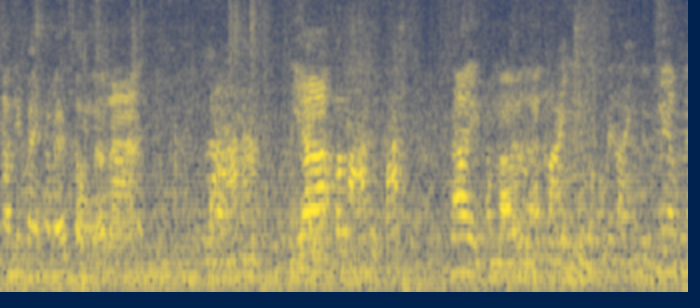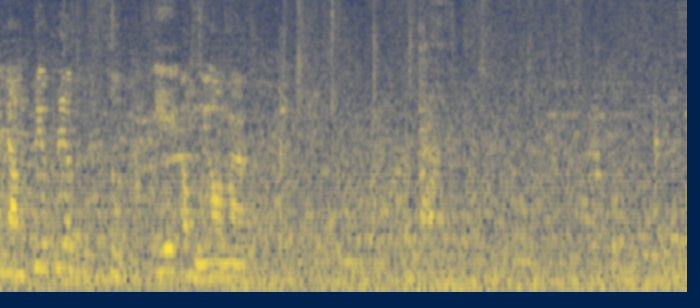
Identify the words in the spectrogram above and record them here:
เอานี่ไปทำไปแล้วสองแล้วล้า ล้านะย่าก็ล้าถูกปะใช่ทำร้ายไปเราแล้วทำร้ายอีกหนึ่งเราก็ไม่ร้ายอีกหนึ่งไม่เอาพยายามเปรี้ยวๆสุดๆเอ๊ะเอาหมูยอมา ไม่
